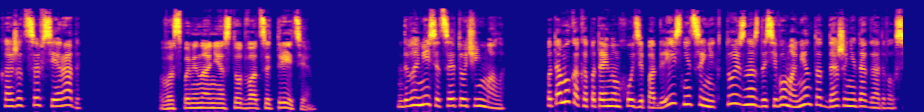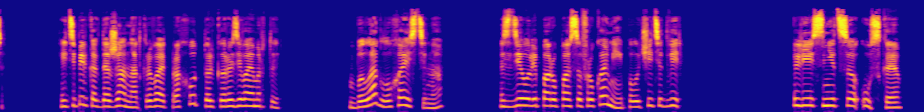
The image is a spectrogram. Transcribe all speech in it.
Кажется, все рады. Воспоминание 123. Два месяца — это очень мало. Потому как о потайном ходе под лестницей никто из нас до сего момента даже не догадывался. И теперь, когда Жанна открывает проход, только разеваем рты. Была глухая стена. Сделали пару пасов руками и получите дверь. «Лестница узкая»,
